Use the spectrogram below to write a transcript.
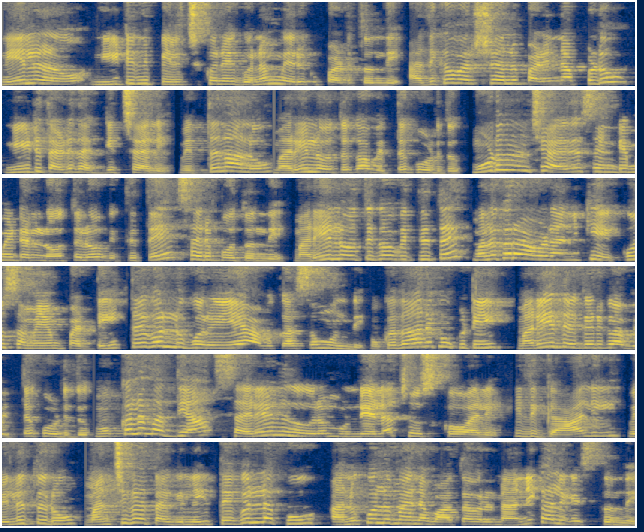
నేలలో నీటిని పీల్చుకునే గుణం మెరుగుపడుతుంది. అధిక వర్షాలు పడినప్పుడు నీటి తడి తగ్గించాలి. విత్తనాలు మరీ లోతుగా విత్తకూడదు. మూడు నుంచి ఐదు సెంటీమీటర్ లోతులో విత్తితే సరిపోతుంది. మరీ లోతుగా విత్తితే మొలక రావడానికి ఎక్కువ సమయం పట్టి తెగుళ్ళు గురయ్యే అవకాశం ఉంది. ఒకదానికొకటి మరీ దగ్గరగా విత్తకూడదు. మొక్కల మధ్య సరైన దూరం ఉండేలా చూసుకోవాలి. ఇది గాలి వెలుతురు మంచిగా తగిలి తెగుళ్ళకు అనుకూలమైన వాతావరణాన్ని కలిగిస్తుంది.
